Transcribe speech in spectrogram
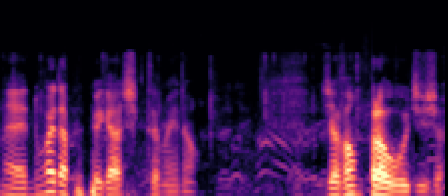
É, não vai dar para pegar, acho que também não. Já vamos para Wood já.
